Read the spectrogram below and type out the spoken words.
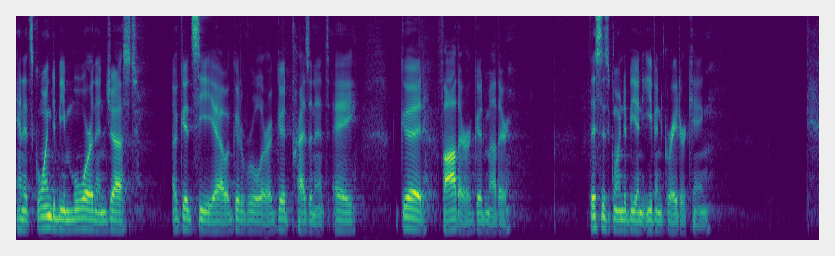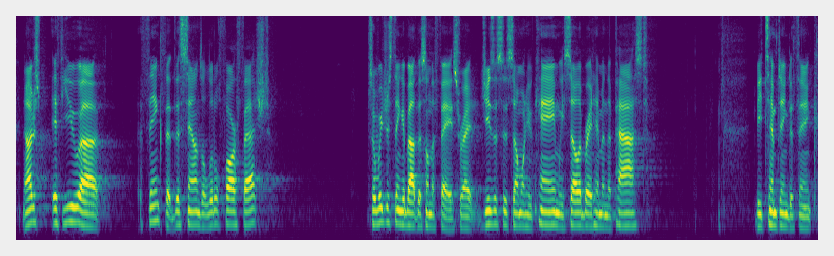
And it's going to be more than just a good CEO, a good ruler, a good president, a good father, a good mother. This is going to be an even greater king. Now, just if you uh, think that this sounds a little far fetched, so we just think about this on the face, right? Jesus is someone who came, we celebrate him in the past. Be tempting to think,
